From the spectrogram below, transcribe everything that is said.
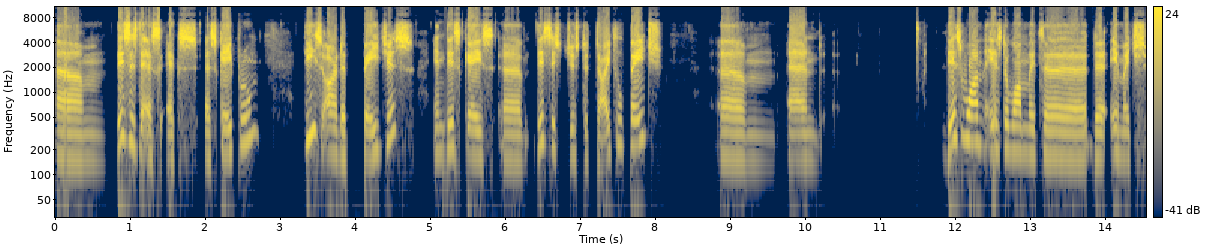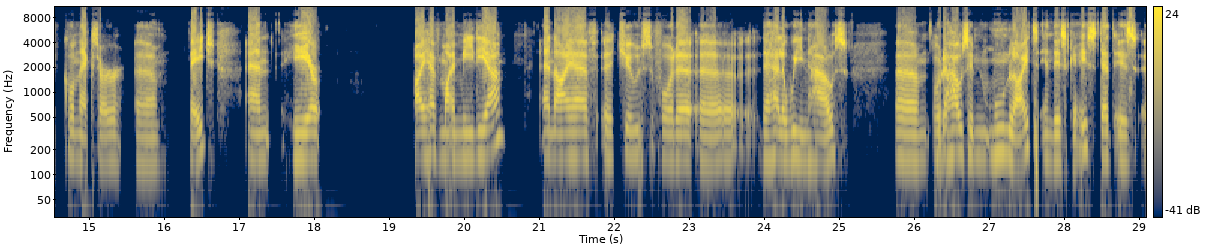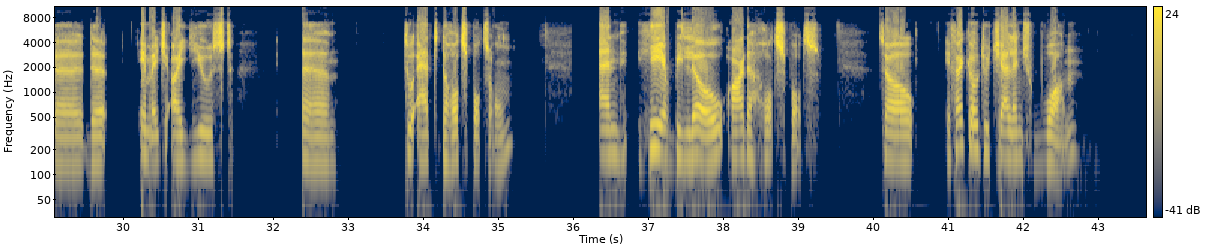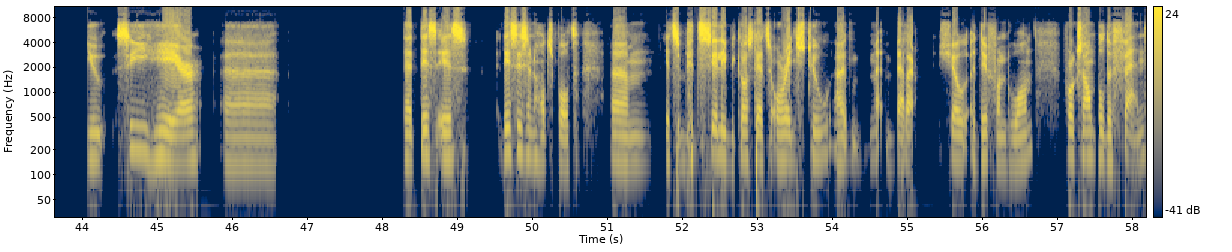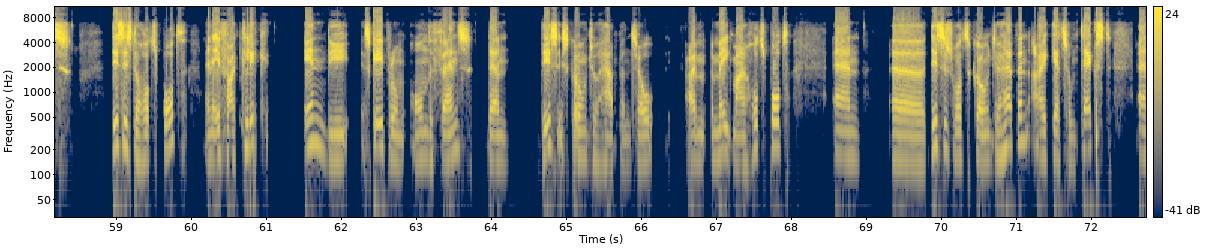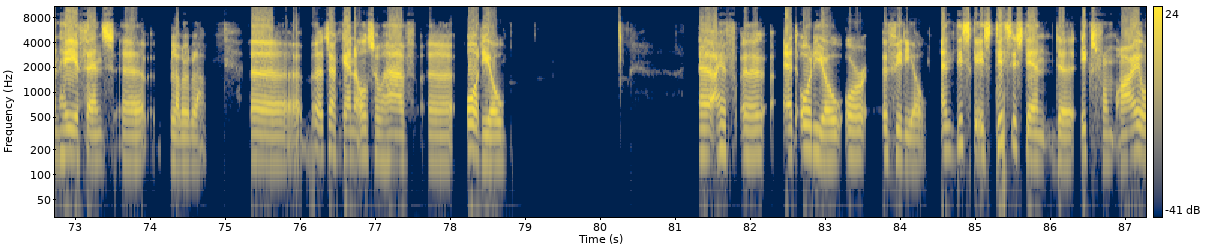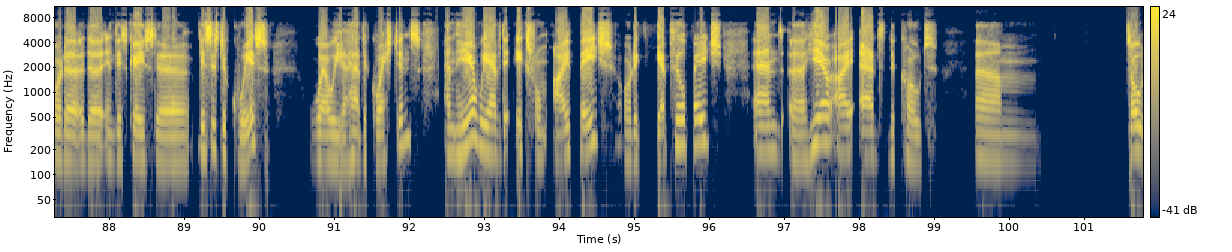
Um, this is the es es escape room. These are the pages. In this case, uh, this is just a title page. Um, and this one is the one with uh, the image connector uh, page. And here I have my media and I have uh, choose for the uh, the Halloween house um, or the house in moonlight. In this case, that is uh, the image I used um, to add the hotspots on. And here below are the hotspots. So if I go to challenge one, you see here uh, that this is this is a hotspot. Um, it's a bit silly because that's orange too. I better show a different one. For example, the fence. This is the hotspot. And if I click in the escape room on the fence, then this is going to happen. So I made my hotspot and uh, this is what's going to happen. I get some text and hey, fans, uh, blah, blah, blah. Uh, but I can also have uh, audio uh, I have uh, add audio or a video. And this case, this is then the X from I, or the the in this case the this is the quiz where we had the questions. And here we have the X from I page or the gap fill page. And uh, here I add the code. Um, so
